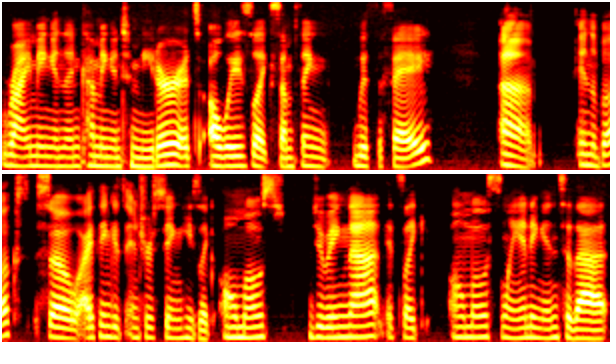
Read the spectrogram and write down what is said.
rhyming and then coming into meter, it's always like something with the Fae um, in the books. So I think it's interesting. He's like almost doing that. It's like almost landing into that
